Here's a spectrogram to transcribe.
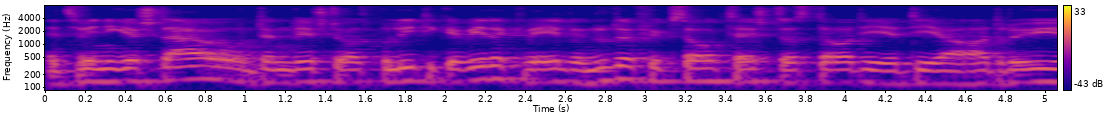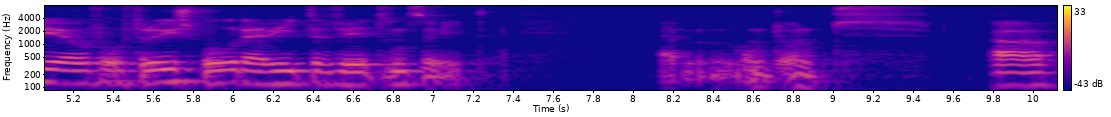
jetzt weniger Stau und dann wirst du als Politiker wieder gewählt, wenn du dafür gesorgt hast, dass da die, die A3 auf, auf drei Spuren erweitert wird und so weiter. Ähm, und, und ja,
